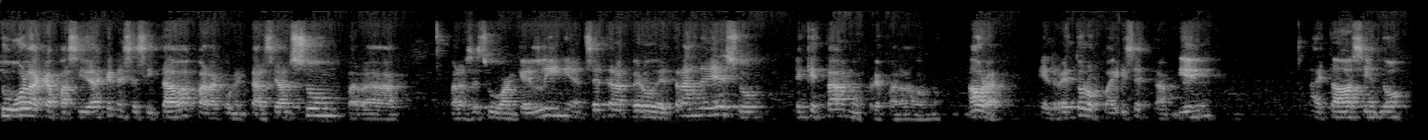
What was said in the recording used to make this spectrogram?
tuvo la capacidad que necesitaba para conectarse al Zoom, para, para hacer su banca en línea, etcétera, pero detrás de eso es que estábamos preparados. ¿no? Ahora, el resto de los países también ha estado haciendo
